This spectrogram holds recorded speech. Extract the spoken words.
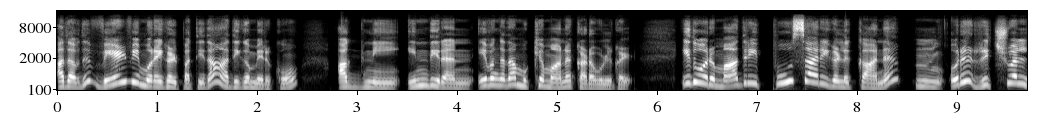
அதாவது வேள்வி முறைகள் பத்தி தான் அதிகம் இருக்கும். அக்னி இந்திரன் இவங்க தான் முக்கியமான கடவுள்கள். இது ஒரு மாதிரி பூசாரிகளுக்கான ஒரு ரிச்சுவல்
